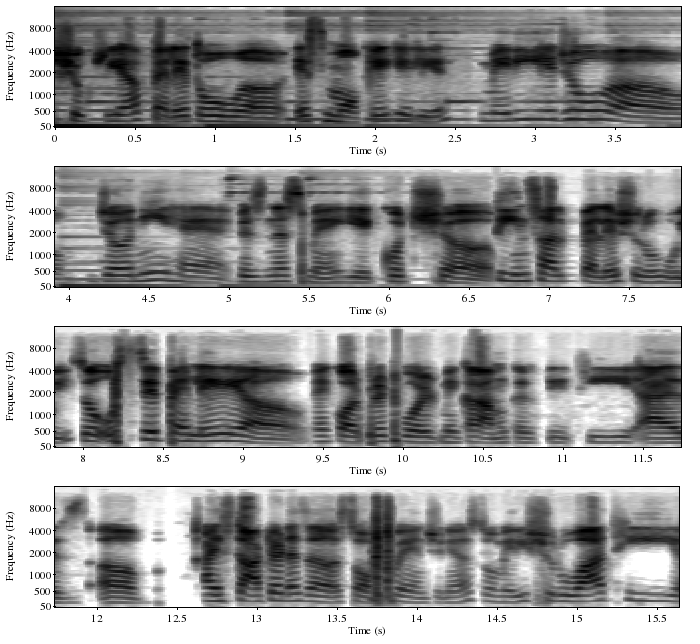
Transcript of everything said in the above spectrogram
शुक्रिया। पहले तो इस मौके के लिए। मेरी ये जो जर्नी है बिज़नेस में ये कुछ तीन साल पहले शुरू हुई। सो so, उससे पहले मैं कॉर्पोरेट वर्ल्ड में काम करती थी as I started as a software engineer so मेरी शुरुआत ही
